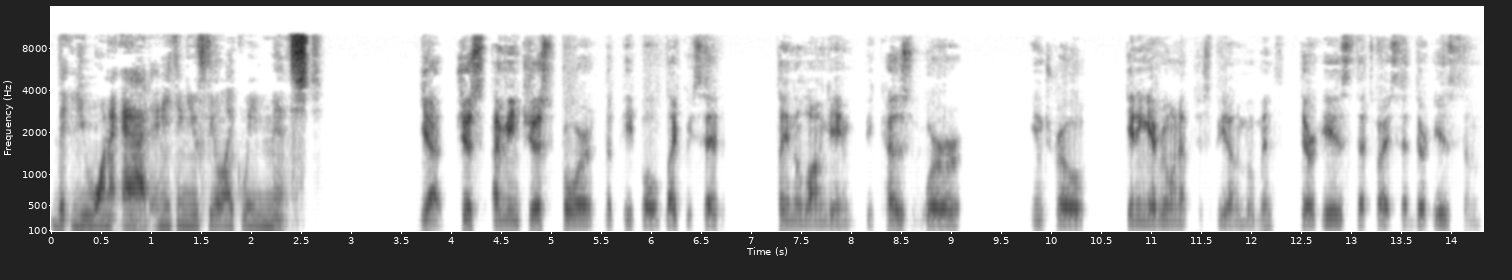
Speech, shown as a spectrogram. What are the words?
that you want to add? Anything you feel like we missed? yeah, just I mean, just for the people, like we said, playing the long game because we're intro getting everyone up to speed on the movements. There is that's why I said there is some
